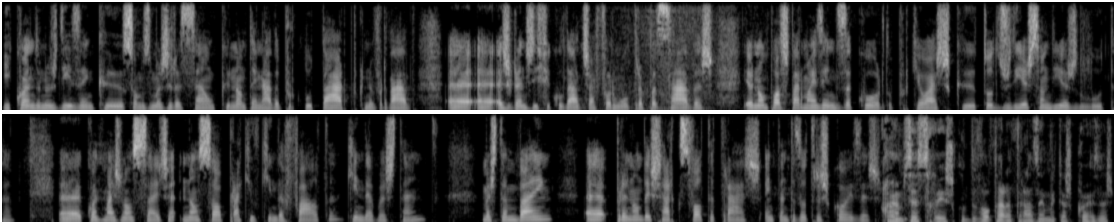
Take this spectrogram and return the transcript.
e quando nos dizem que somos uma geração que não tem nada por que lutar, porque na verdade uh, uh, as grandes dificuldades já foram ultrapassadas, eu não posso estar mais em desacordo, porque eu acho que todos os dias são dias de luta. Uh, quanto mais não seja, não só para aquilo que ainda falta, que ainda é bastante, mas também uh, para não deixar que se volte atrás em tantas outras coisas. Corremos esse risco de voltar atrás em muitas coisas?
